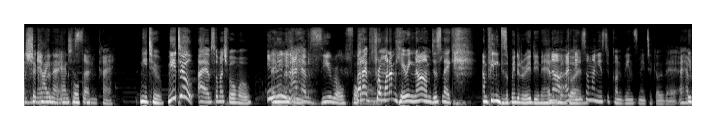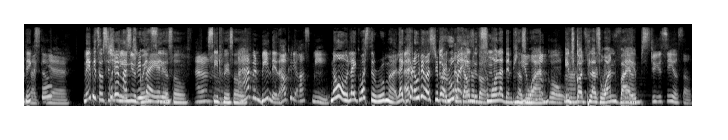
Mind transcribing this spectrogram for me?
Shekhinah and to Qualcomm. Sankai. Me too. Me too. I have so much FOMO. I really do. I have zero FOMO. But I, from what I'm hearing now, I'm just like, I'm feeling disappointed already, and I haven't no, even I gone. think someone needs to convince me to go there. I have. You think like, so? Yeah. Maybe it's a situation you need to go and see ere? yourself. I don't know. See it for yourself. I haven't been there. How could you ask me? No, like what's the rumor? Like, I- karaoke was strip. the I'm- rumor I'm is to go. it's smaller than plus You wanna one. go. It's got plus Stripper. one vibes. Do you see yourself?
